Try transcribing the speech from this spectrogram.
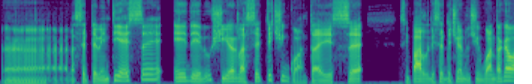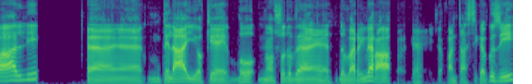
eh, la 720S e deve uscire la 750S. Si parla di 750 cavalli, eh, un telaio che boh, non so dove, dove arriverà perché è già fantastica così.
